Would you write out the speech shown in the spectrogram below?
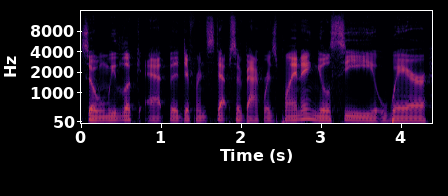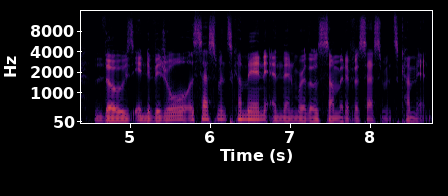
So, when we look at the different steps of backwards planning, you'll see where those individual assessments come in and then where those summative assessments come in.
